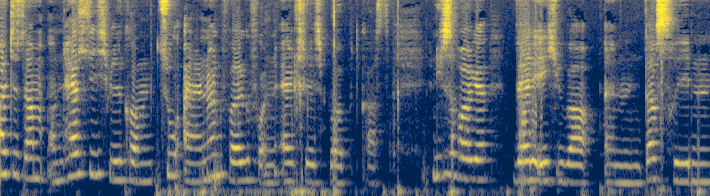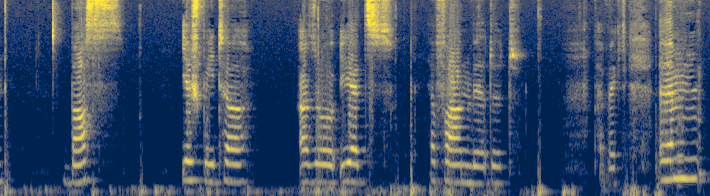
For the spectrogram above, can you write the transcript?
Hallo zusammen und herzlich willkommen zu einer neuen Folge von LJ's Podcast. In dieser Folge werde ich über ähm, das reden, was ihr später, also jetzt erfahren werdet. Perfekt. Ähm,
